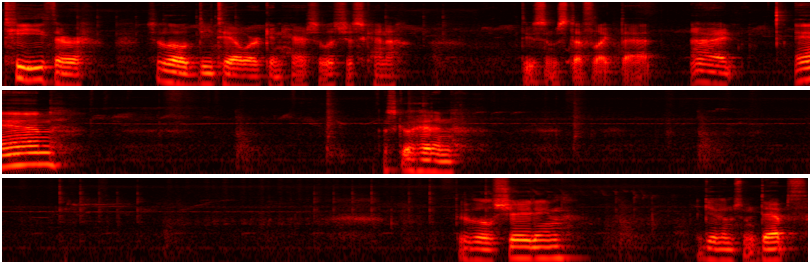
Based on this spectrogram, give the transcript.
teeth or just a little detail work in here. So let's just kind of do some stuff like that. All right. And let's go ahead and do a little shading, give him some depth.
